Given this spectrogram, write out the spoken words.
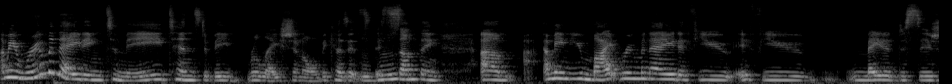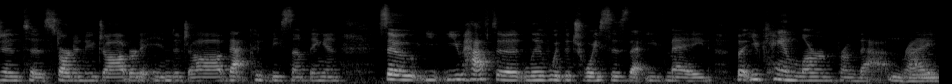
I mean ruminating to me tends to be relational because it's Mhm. it's something um, i mean you might ruminate if you if you made a decision to start a new job or to end a job. That could be something. And so you, you have to live with the choices that you've made but you can learn from that Mhm. right?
